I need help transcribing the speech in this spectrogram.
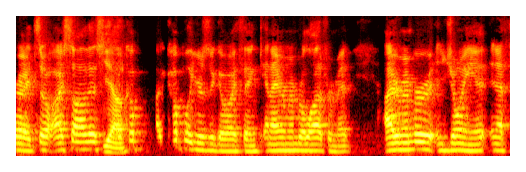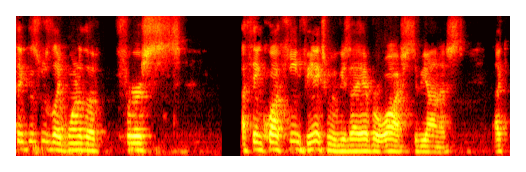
Right. So I saw this Yeah. a couple a couple of years ago, I think, and I remember a lot from it. I remember enjoying it, and I think this was like one of the first, I think, Joaquin Phoenix movies I ever watched. To be honest, like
